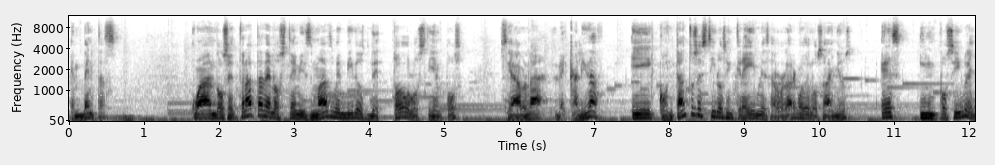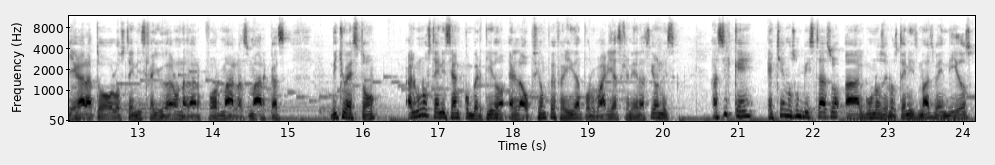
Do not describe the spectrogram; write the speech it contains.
en ventas. Cuando se trata de los tenis más vendidos de todos los tiempos, se habla de calidad. Y con tantos estilos increíbles a lo largo de los años, es imposible llegar a todos los tenis que ayudaron a dar forma a las marcas. Dicho esto, algunos tenis se han convertido en la opción preferida por varias generaciones. Así que echemos un vistazo a algunos de los tenis más vendidos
